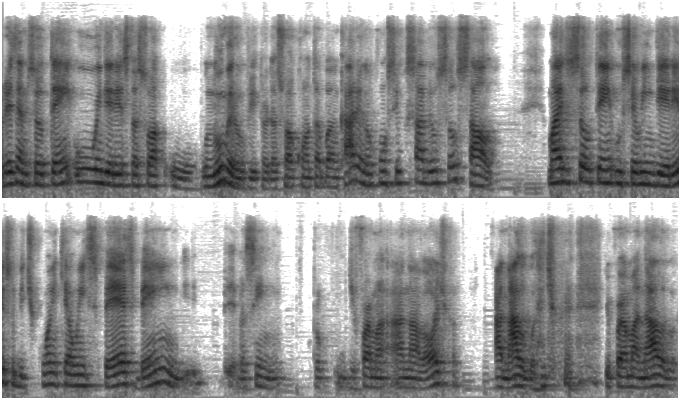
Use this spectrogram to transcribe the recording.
Por exemplo, se eu tenho o endereço da sua, o, o número, Victor, da sua conta bancária, eu não consigo saber o seu saldo. Mas se eu tenho o seu endereço Bitcoin, que é uma espécie bem, assim, de forma analógica, análoga, de forma análoga,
